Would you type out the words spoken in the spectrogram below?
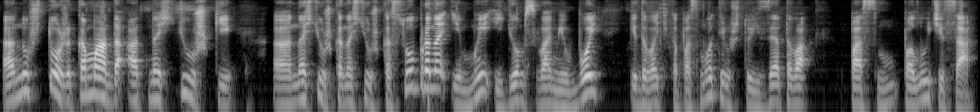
А, ну что же, команда от Настюшки, а, Настюшка, Настюшка собрана, и мы идем с вами в бой. И давайте-ка посмотрим, что из этого получится.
